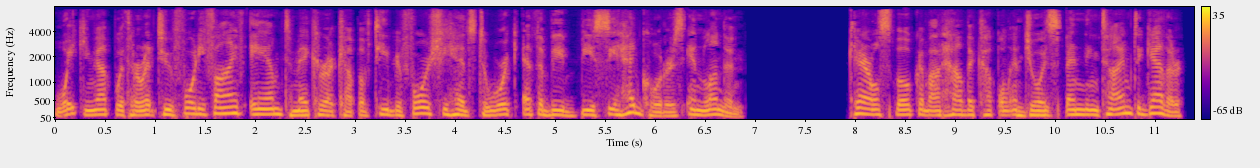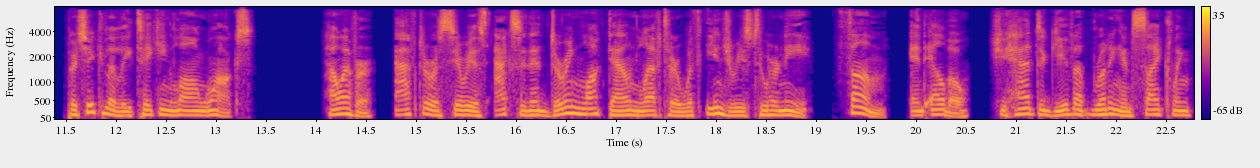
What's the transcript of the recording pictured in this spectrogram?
waking up with her at 2.45 am to make her a cup of tea before she heads to work at the BBC headquarters in London. Carol spoke about how the couple enjoys spending time together, particularly taking long walks. However, after a serious accident during lockdown left her with injuries to her knee, thumb, and elbow, she had to give up running and cycling,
